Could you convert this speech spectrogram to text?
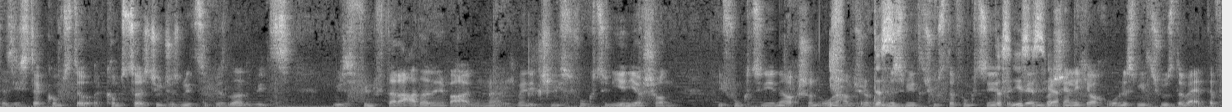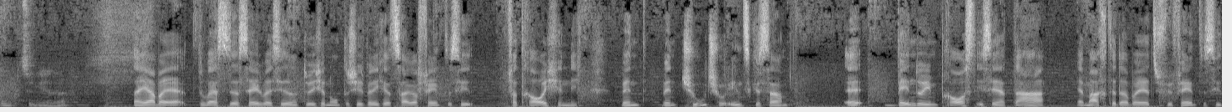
das ist, da kommst du, kommst du als Juju Smith so ein bisschen an wie das, wie das fünfte Rad an den Wagen. Ne? Ich meine, die Chiefs funktionieren ja schon. Die funktionieren auch schon ohne, haben schon Das- ohne Smith-Schuster funktioniert das und ist werden es ja. wahrscheinlich auch ohne Smith-Schuster weiter funktionieren. Ne? Naja, aber er- du weißt es ja selber, es ist natürlich ein Unterschied, wenn ich jetzt sage, auf Fantasy vertraue ich ihm nicht. Wenn, wenn Juju insgesamt, äh, wenn du ihn brauchst, ist er da. Er macht halt aber jetzt für Fantasy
